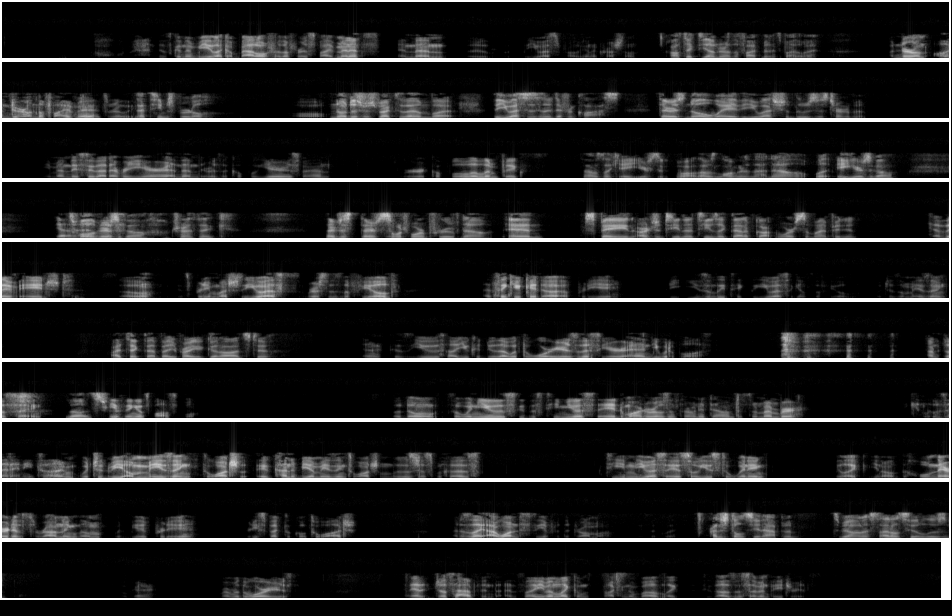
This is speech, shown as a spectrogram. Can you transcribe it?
oh, man, It's gonna be like a battle for the first five minutes, and then the, U.S. is probably gonna crush them. I'll take the under on the five minutes by the way. Under on under on the five minutes, really? That team's brutal. Oh, No disrespect to them, but the US is in a different class. There is no way the US should lose this tournament. hey man, they say that every year, and then there was a couple years, man. There were a couple Olympics. That was like eight years ago. Well, that was longer than that now. What, eight years ago? Yeah, Twelve years ago? I'm trying to think. They're just they're so much more improved now. And Spain, Argentina, teams like that have gotten worse in my opinion. Yeah, they've aged, so it's pretty much the U.S. versus the field. I think you could uh, pretty pretty easily take the U.S. against the field, which is amazing. I'd take that bet. You probably get good odds too. Yeah, because you thought you could do that with the Warriors this year, and you would have lost. I'm just saying, no, that's true. anything is possible. So don't. So when you see this Team USA, DeMar DeRozan throwing it down, just remember, they can lose at any time, which would be amazing to watch. It'd kind of be amazing to watch them lose, just because Team USA is so used to winning. Be like, you know, the whole narrative surrounding them would be a pretty, pretty spectacle to watch. I just like, I wanted to see it for the drama, basically. I just don't see it happening. To be honest, I don't see them losing. Okay. Remember the Warriors. And it just happened. It's not even like I'm talking about like the 2007 Patriots.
